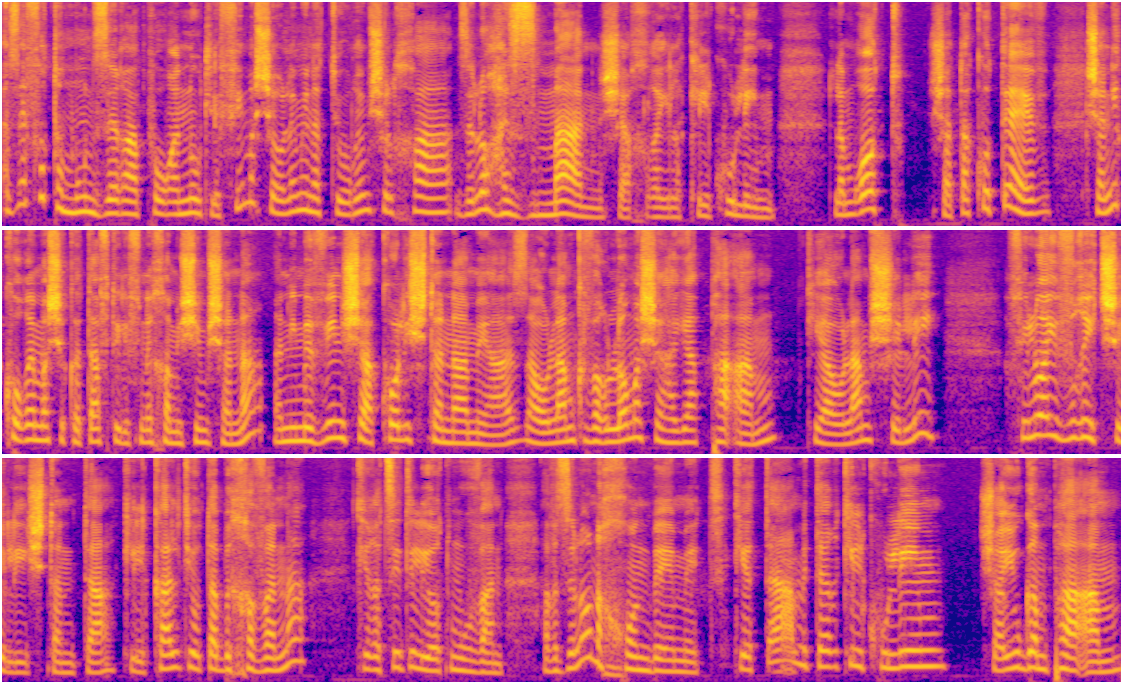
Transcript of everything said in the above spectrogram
אז איפה טמון זרע הפורענות? לפי מה שעולה מן התיאורים שלך, זה לא הזמן שאחראי לקלקולים. למרות שאתה כותב, כשאני קורא מה שכתבתי לפני 50 שנה, אני מבין שהכל השתנה מאז, העולם כבר לא מה שהיה פעם, כי העולם שלי, אפילו העברית שלי השתנתה, קלקלתי אותה בכוונה, כי רציתי להיות מובן. אבל זה לא נכון באמת, כי אתה מתאר קלקולים שהיו גם פעם,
